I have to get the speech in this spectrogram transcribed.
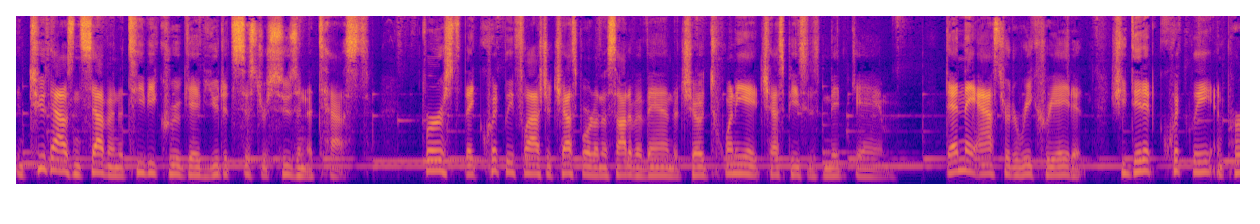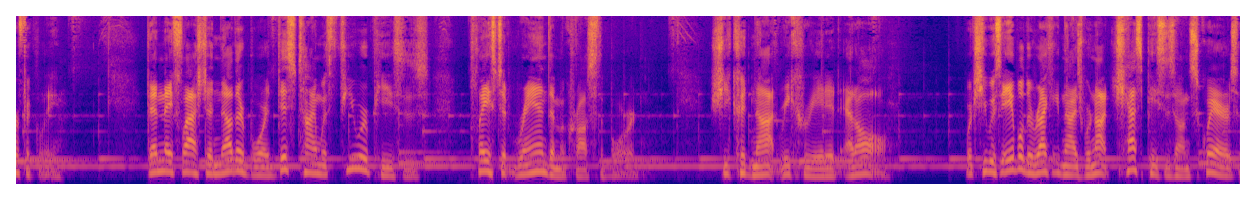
In 2007, a TV crew gave Judith's sister Susan a test. First, they quickly flashed a chessboard on the side of a van that showed 28 chess pieces mid game. Then they asked her to recreate it. She did it quickly and perfectly. Then they flashed another board, this time with fewer pieces, placed at random across the board she could not recreate it at all. What she was able to recognize were not chess pieces on squares,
